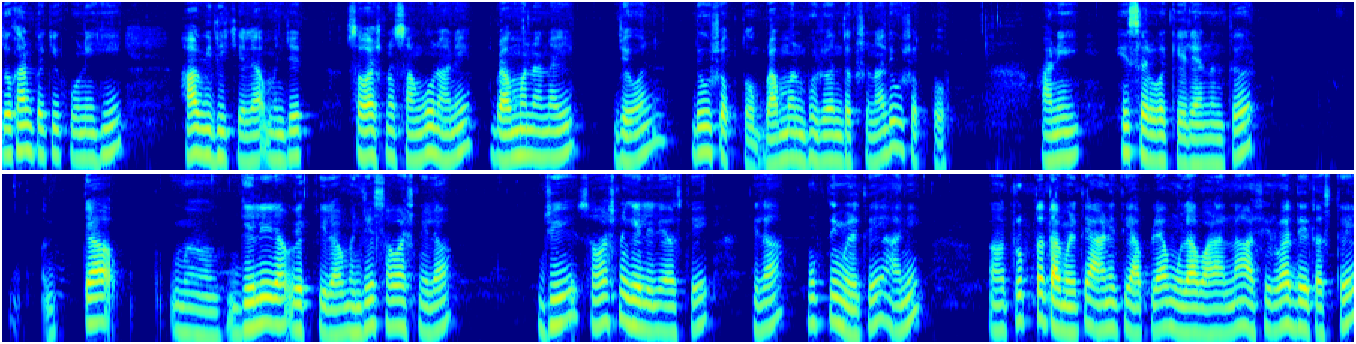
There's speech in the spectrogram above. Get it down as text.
दोघांपैकी कोणीही हा विधी केला म्हणजे सवाष्ण सांगून आणि ब्राह्मणांनाही जेवण देऊ शकतो. ब्राह्मण भोजन दक्षिणा देऊ शकतो. आणि हे सर्व केल्यानंतर त्या गेलेल्या व्यक्तीला म्हणजे सवाष्णीला जी सवाष्ण गेलेली असते तिला मुक्ती मिळते आणि तृप्तता मिळते आणि ती आपल्या मुलाबाळांना आशीर्वाद देत असते.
